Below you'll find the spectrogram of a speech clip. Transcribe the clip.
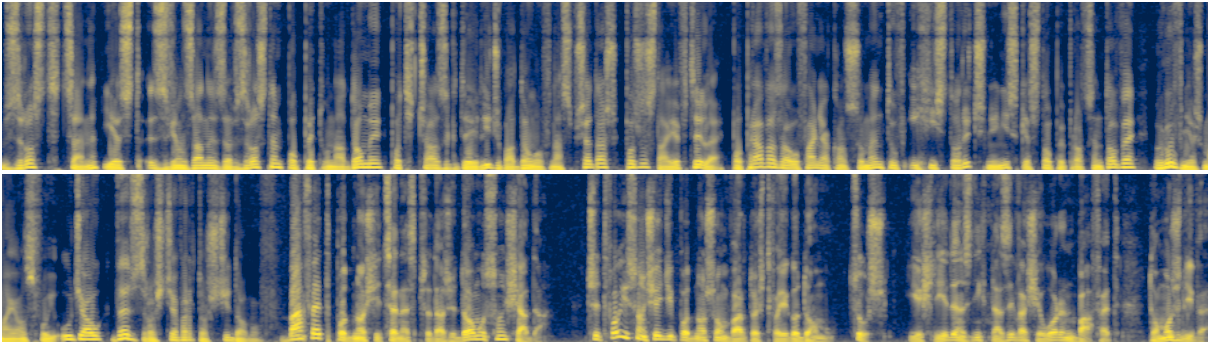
Wzrost cen jest związany ze wzrostem popytu na domy, podczas gdy liczba domów na sprzedaż pozostaje w tyle. Poprawa zaufania konsumentów i historycznie niskie stopy procentowe również mają swój udział we wzroście wartości domów. Buffett podnosi cenę sprzedaży domu sąsiada. Czy twoi sąsiedzi podnoszą wartość twojego domu? Cóż, jeśli jeden z nich nazywa się Warren Buffett, to możliwe.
